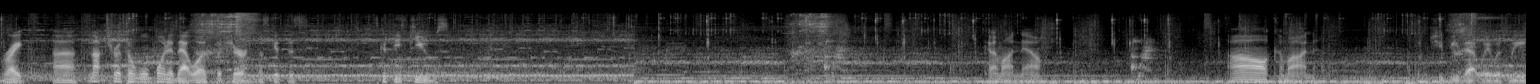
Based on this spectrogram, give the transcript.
Right, uh, not sure what the whole point of that was, but sure, let's get this... Let's get these cubes. Come on now. Oh, come on. Don't you be that way with me.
